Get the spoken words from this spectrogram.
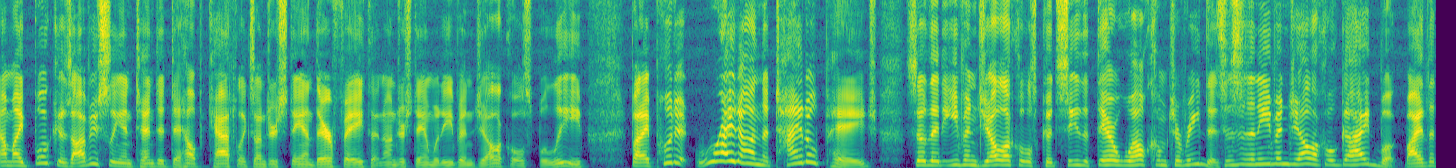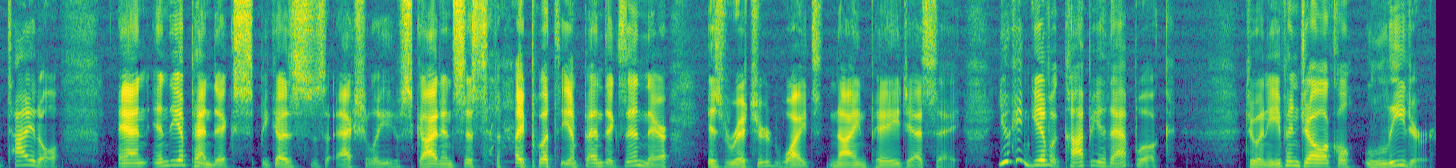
Now, my book is obviously intended to help Catholics understand their faith and understand what evangelicals believe, but I put it right on the title page so that evangelicals could see that they're welcome to read this. This is an evangelical guidebook by the title. And in the appendix, because actually Scott insisted I put the appendix in there, is Richard White's nine page essay. You can give a copy of that book to an evangelical leader,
